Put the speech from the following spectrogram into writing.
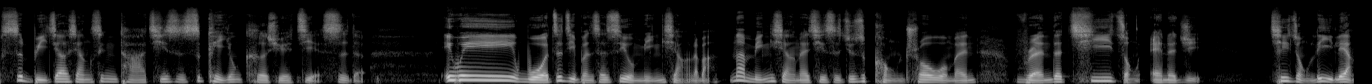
是比较相信它其实是可以用科学解释的，因为我自己本身是有冥想的吧。那冥想呢，其实就是 control 我们人的七种 energy，七种力量。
